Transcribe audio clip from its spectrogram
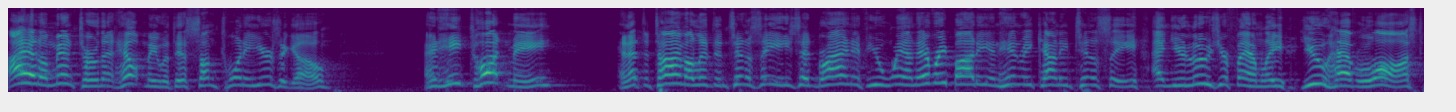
I had a mentor that helped me with this some 20 years ago, and he taught me. And at the time I lived in Tennessee, he said, Brian, if you win everybody in Henry County, Tennessee, and you lose your family, you have lost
